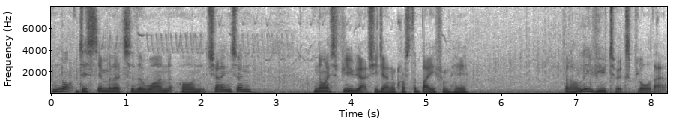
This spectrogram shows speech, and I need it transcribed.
Not dissimilar to the one on Chellington. Nice view actually down across the bay from here. But I'll leave you to explore that.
